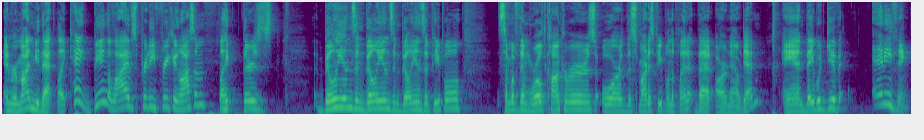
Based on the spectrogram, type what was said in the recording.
and remind me that, like, hey, being alive is pretty freaking awesome. Like, there's billions and billions and billions of people, some of them world conquerors or the smartest people on the planet that are now dead. And they would give anything,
